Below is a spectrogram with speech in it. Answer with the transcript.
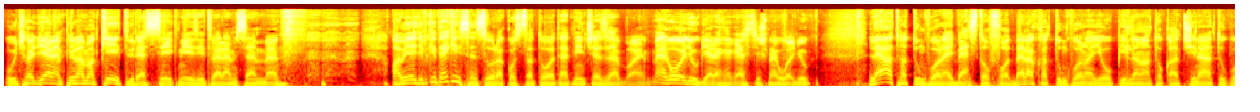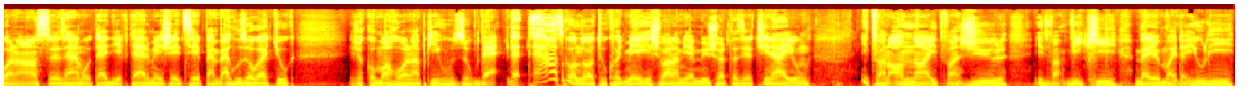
Úgyhogy jelen pillanatban két üres szék néz itt velem szemben. Ami egyébként egészen szórakoztató, tehát nincs ezzel baj. Megoldjuk, gyerekek, ezt is megoldjuk. Leadhattunk volna egy best of-ot, berakhattunk volna jó pillanatokat, csináltuk volna azt, hogy az elmúlt egy év termését szépen behúzogatjuk, és akkor ma holnap kihúzzuk. De, de, de azt gondoltuk, hogy mégis valamilyen műsort azért csináljunk, itt van Anna, itt van Zsül, itt van Viki, bejön majd a Juli,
